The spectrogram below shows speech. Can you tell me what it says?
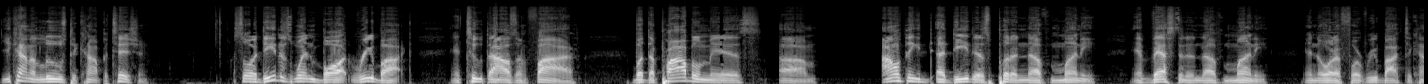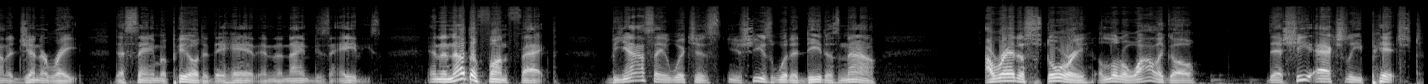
you kind of lose the competition. So Adidas went and bought Reebok in 2005. But the problem is, um, I don't think Adidas put enough money, invested enough money in order for Reebok to kind of generate that same appeal that they had in the 90s and 80s. And another fun fact, Beyonce, which is, you know, she's with Adidas now, I read a story a little while ago that she actually pitched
